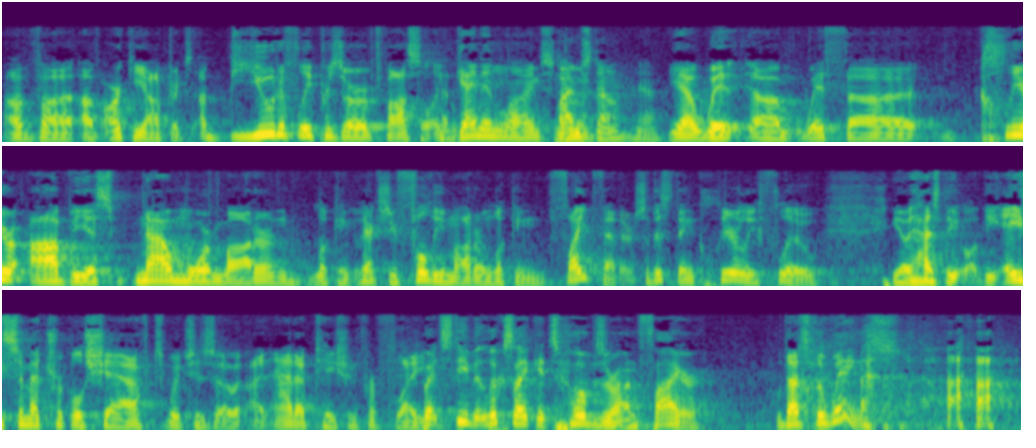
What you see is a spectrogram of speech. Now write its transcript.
of, uh, of Archaeopteryx. A beautifully preserved fossil, again in limestone. Limestone, yeah. Yeah, with, um, with uh, clear, obvious, now more modern looking, actually fully modern looking flight feathers. So this thing clearly flew. You know, it has the, the asymmetrical shaft, which is a, an adaptation for flight. but Steve, it looks like its hooves are on fire. well, that's the wings.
